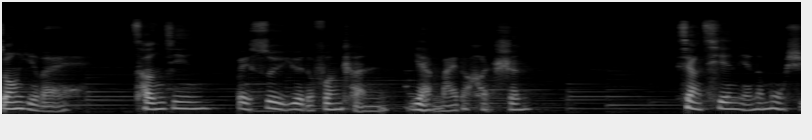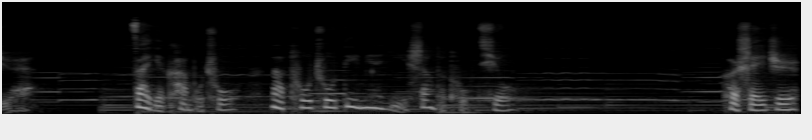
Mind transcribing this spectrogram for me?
总以为曾经被岁月的风尘掩埋得很深，像千年的暮雪，再也看不出那突出地面以上的土丘。可谁知，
